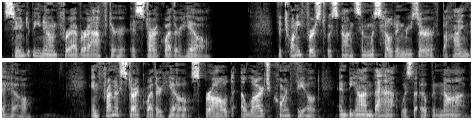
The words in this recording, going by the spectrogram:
soon to be known forever after as Starkweather Hill. The 21st Wisconsin was held in reserve behind the hill. In front of Starkweather Hill sprawled a large cornfield, and beyond that was the open knob.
